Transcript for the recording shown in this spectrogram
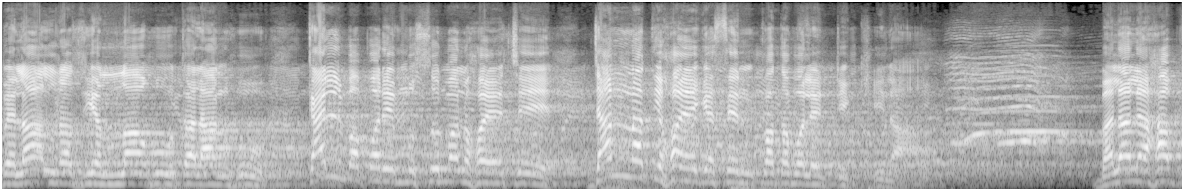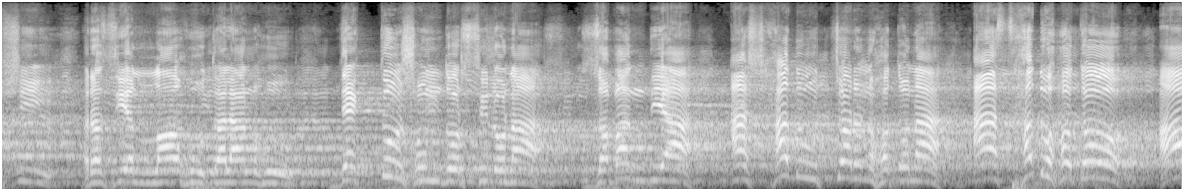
বেলাল রাজি আল্লাহু তালানহু কালিমা পরে মুসলমান হয়েছে, জান্নাতি হয়ে গেছেন, কথা বলেন ঠিক কিনা? বেলাল হাবসি রাজিয়াল্লাহু তালানহু দেখতেও সুন্দর ছিল না। জবান দিয়া আসাদু উচ্চারণ হতো না। আসাদু হতো, আ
